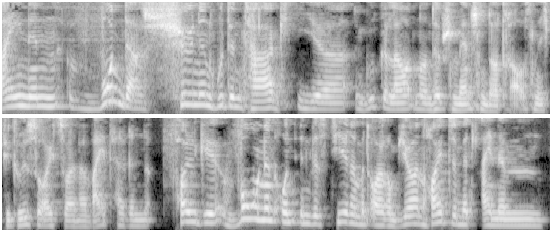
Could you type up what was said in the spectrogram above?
Einen wunderschönen guten Tag, ihr gut gelaunten und hübschen Menschen dort draußen. Ich begrüße euch zu einer weiteren Folge Wohnen und Investieren mit eurem Björn. Heute mit einem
